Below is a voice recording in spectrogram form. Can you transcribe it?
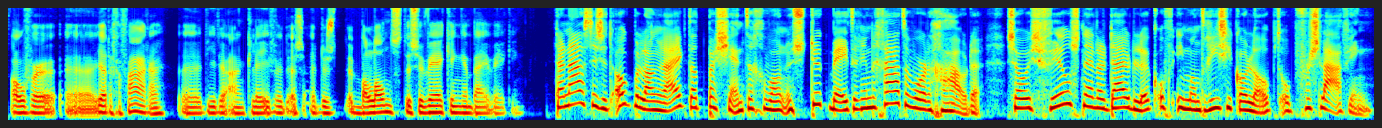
over uh, ja, de gevaren die eraan kleven. Dus, dus de balans tussen werking en bijwerking. Daarnaast is het ook belangrijk dat patiënten gewoon een stuk beter in de gaten worden gehouden. Zo is veel sneller duidelijk of iemand risico loopt op verslaving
